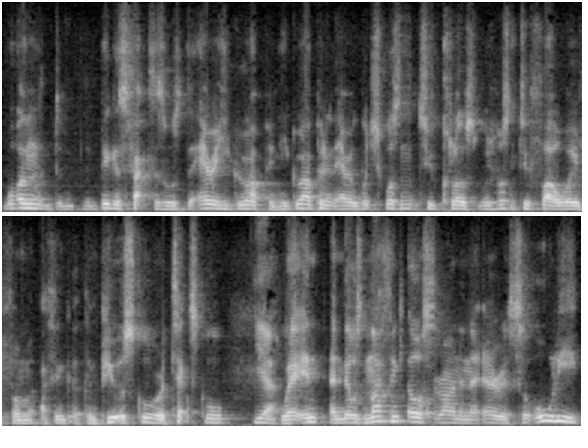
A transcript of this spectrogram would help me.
one of the the biggest factors was the area he grew up in. He grew up in an area which wasn't too close, which wasn't too far away from I think a computer school or a tech school. Yeah. Where in, and there was nothing else around in that area. So all he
